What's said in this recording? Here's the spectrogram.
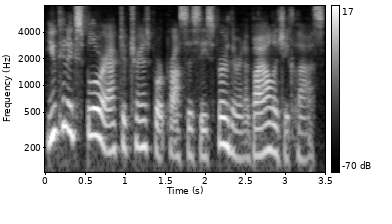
You can explore active transport processes further in a biology class.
